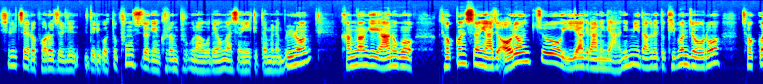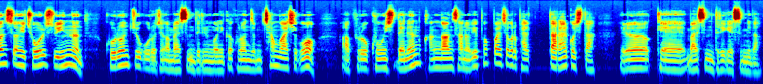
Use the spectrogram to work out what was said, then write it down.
실제로 벌어질 일들이고 또 풍수적인 그런 부분하고도 연관성이 있기 때문에 물론 관광객이 안 오고 접근성이 아주 어려운 쪽 이야기를 하는 게 아닙니다. 그래도 기본적으로 접근성이 좋을 수 있는 그런 쪽으로 제가 말씀드리는 거니까 그런 점 참고하시고 앞으로 구은 시대는 관광 산업이 폭발적으로 발달할 것이다. 이렇게 말씀드리겠습니다.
